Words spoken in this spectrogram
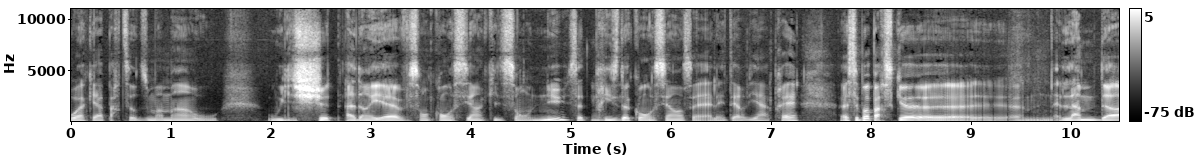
voit qu'à partir du moment où, où ils chutent, Adam et Ève sont conscients qu'ils sont nus. Cette prise de conscience, elle, elle intervient après. Euh, c'est pas parce que euh, euh, Lambda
